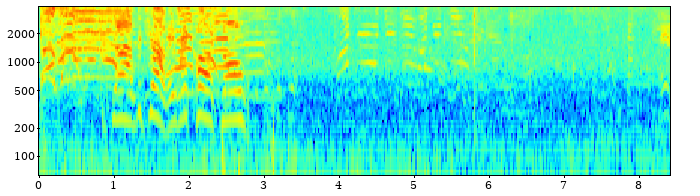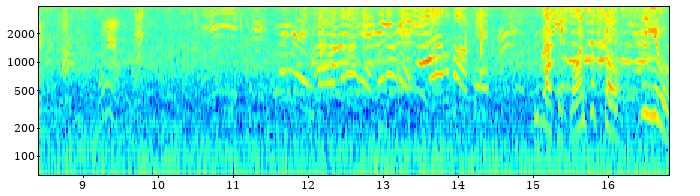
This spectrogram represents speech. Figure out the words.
Good job, good job. Hey, what a call, Joe. You got this once. Let's go. Be you.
